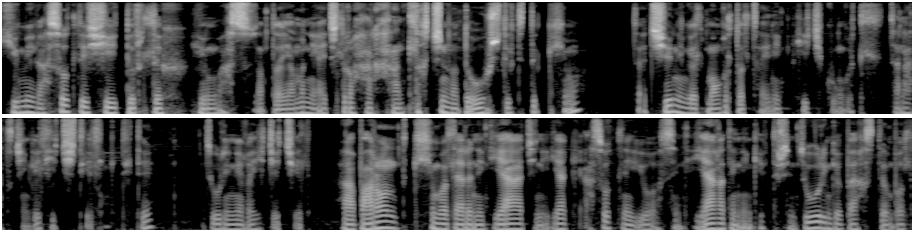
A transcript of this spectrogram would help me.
юмыг асуудлыг шийдвэрлэх юм одоо ямар нэг ажил руу харах хандлага чинь одоо өөрчлөгддөг гэх юм. За жишээ нь ингээл Монголд бол за энийг хийчихгүй өнгөтл за наадах чинь ингээл хийчихдэг ингээд тий. Зүгээр энийгээ хийчихэж гээл. А баруунд гэх юм бол арай нэг яаж энийг яг асуудал нэг юу болсон тий. Яагаад энэ ингээд тэр шин зүгээр ингээд байх хэвээр бол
